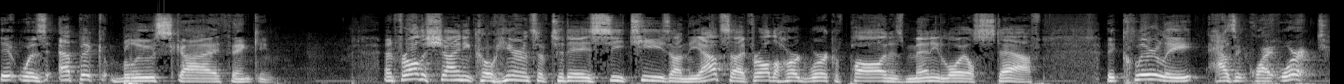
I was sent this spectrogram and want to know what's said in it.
It was epic blue sky thinking. And for all the shiny coherence of today's CTs on the outside, for all the hard work of Paul and his many loyal staff, it clearly hasn't quite worked.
